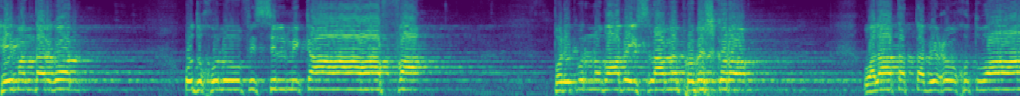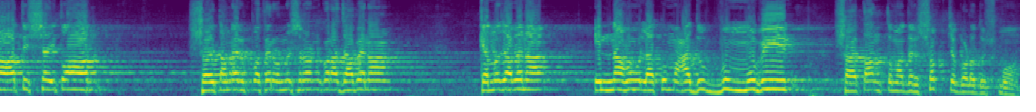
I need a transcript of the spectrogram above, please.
হে কাফা পরিপূর্ণভাবে ইসলামে প্রবেশ করো। ওয়ালা শয়তানের পথের অনুসরণ করা যাবে না। কেন যাবে না? ইন্নাহু লাকুম আদুব্বুম মুবিন, শয়তান তোমাদের সবচেয়ে বড় দুশ্মন।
